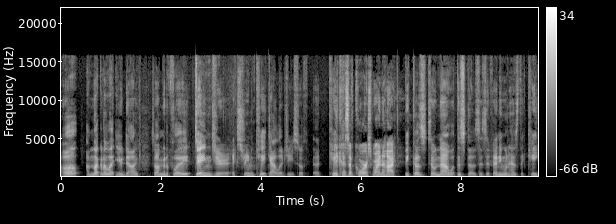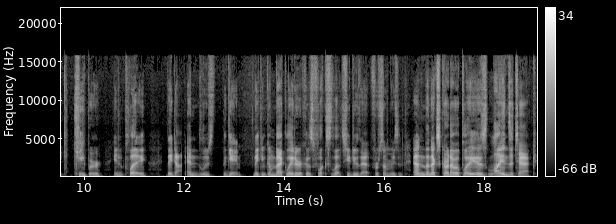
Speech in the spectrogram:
Oh, I'm not gonna let you die. So I'm gonna play Danger, Extreme Cake Allergy. So, uh, cake Because, of course, why not? because so now what this does is if anyone has the Cake Keeper in play, they die and lose the game. They can come back later because Fluxx lets you do that for some reason. And the next card I will play is Lion's Attack.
